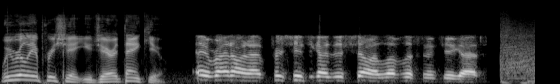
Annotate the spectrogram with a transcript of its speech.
we really appreciate you, Jared. Thank you. Hey, right on. I appreciate you guys' this show. I love listening to you guys.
